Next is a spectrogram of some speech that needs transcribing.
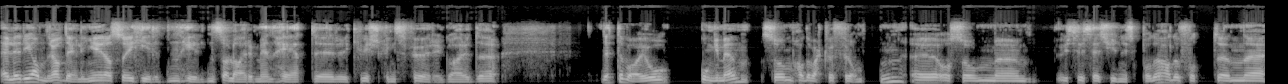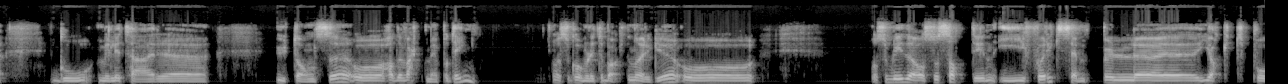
Eller i andre avdelinger, altså i Hirden, Hirdens alarmenheter, Quislings førergarde. Dette var jo unge menn som hadde vært ved fronten, eh, og som, eh, hvis vi ser kynisk på det, hadde fått en eh, god militær utdannelse og hadde vært med på ting. Og så kommer de tilbake til Norge, og og så blir det også satt inn i f.eks. Jakt på,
